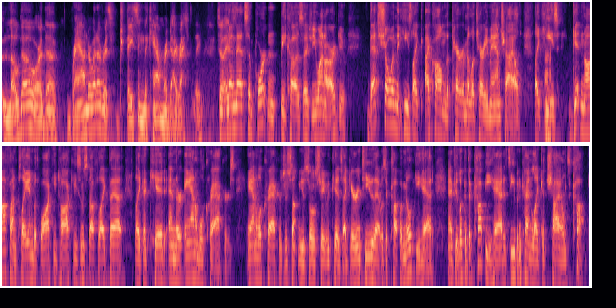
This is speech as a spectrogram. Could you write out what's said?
logo or the brand or whatever is facing the camera directly. So it's, and that's important because if you want to argue that's showing that he's like I call him the paramilitary man child. Like uh-huh. he's getting off on playing with walkie talkies and stuff like that, like a kid, and they're animal crackers. Animal crackers are something you associate with kids. I guarantee you that was a cup of milk he had. And if you look at the cup he had, it's even kind of like a child's cup.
